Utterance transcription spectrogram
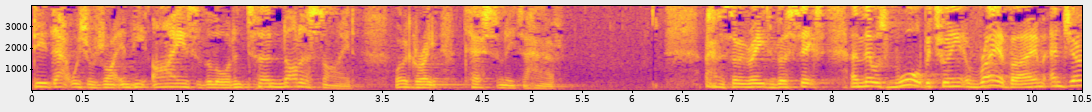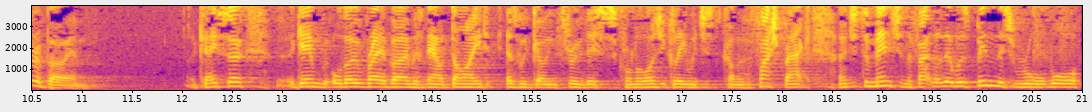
did that which was right in the eyes of the Lord and turned not aside. What a great testimony to have. so we read in verse 6 And there was war between Rehoboam and Jeroboam. Okay, so again, although Rehoboam has now died as we're going through this chronologically, we just kind of a flashback, and just to mention the fact that there was been this raw war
